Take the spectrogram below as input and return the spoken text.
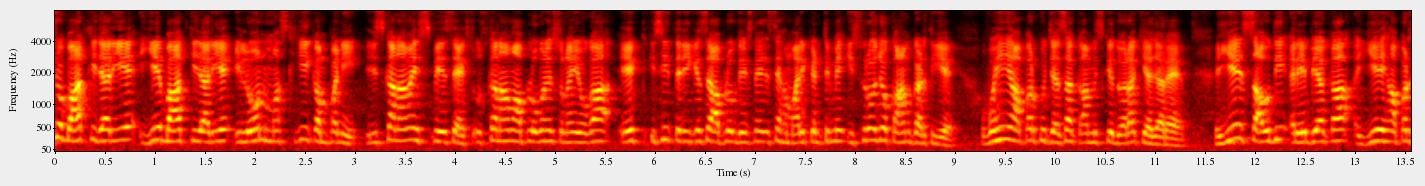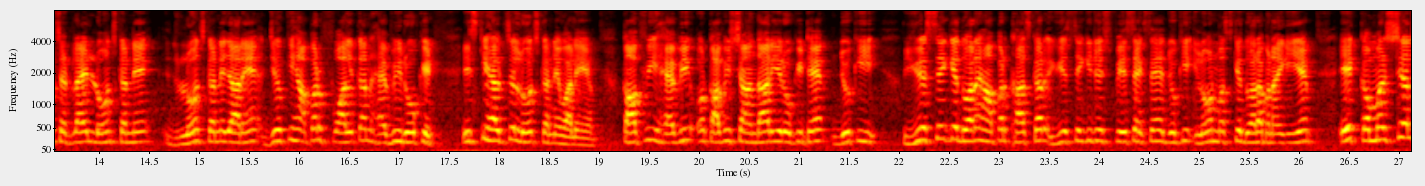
जो बात की जा रही है, ये बात की जा रही है इलोन मस्क की कंपनी जिसका नाम है स्पेस एक्स उसका नाम आप लोगों ने सुना ही होगा। एक इसी तरीके से आप लोग देखते हैं, जैसे हमारी कंट्री में इसरो जो काम करती है, वही यहाँ पर कुछ ऐसा काम इसके द्वारा किया जा रहा है। ये सऊदी अरेबिया का, ये यहाँ पर सेटेलाइट लॉन्च करने लॉन्च करने जा रहे हैं, जो कि यहाँ पर फॉल्कन हैवी रॉकेट इसकी हेल्प से लॉन्च करने वाले हैं। काफ़ी हैवी और काफ़ी शानदार ये रॉकेट है, जो कि यूएसए के द्वारा यहाँ पर खासकर यूएसए की जो स्पेस एक्स है, जो कि इलोन मस्क के द्वारा बनाई गई है, एक कमर्शियल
